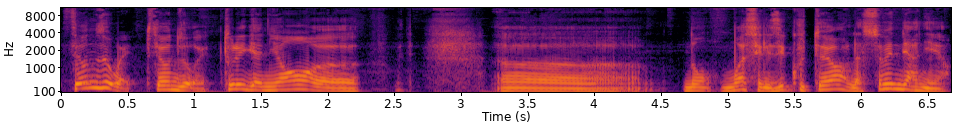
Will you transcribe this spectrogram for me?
c'est on the way. C'est on the way. Tous les gagnants. Non, moi, c'est les écouteurs la semaine dernière.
